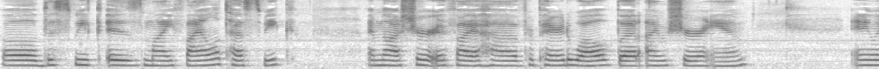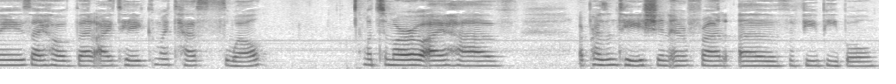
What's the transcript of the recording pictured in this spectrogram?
well, this week is my final test week. I'm not sure if I have prepared well, but I'm sure I am. Anyways, I hope that I take my tests well. Well, tomorrow I have a presentation in front of a few people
